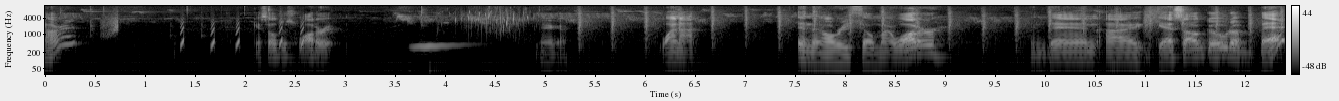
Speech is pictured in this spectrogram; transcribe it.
Alright. Guess I'll just water it. There you go. Why not? And then I'll refill my water. And then I guess I'll go to bed?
